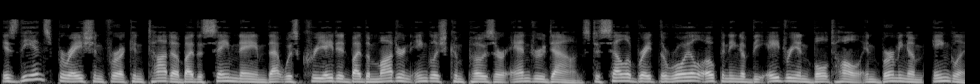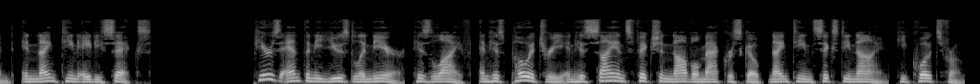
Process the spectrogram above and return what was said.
is the inspiration for a cantata by the same name that was created by the modern English composer Andrew Downes to celebrate the royal opening of the Adrian Boult Hall in Birmingham, England, in 1986. Piers Anthony used Lanier, his life, and his poetry in his science fiction novel Macroscope 1969. He quotes from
